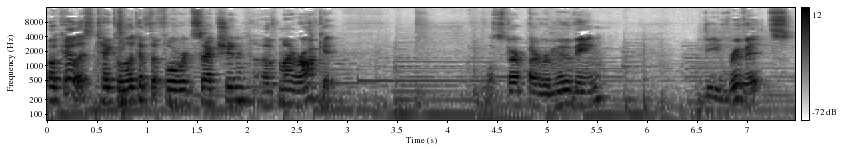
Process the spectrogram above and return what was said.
Okay, let's take a look at the forward section of my rocket. We'll start by removing the rivets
